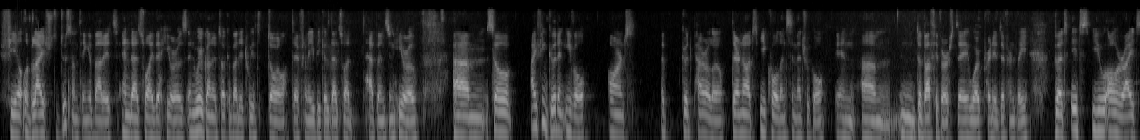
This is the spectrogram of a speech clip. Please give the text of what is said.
feel obliged to do something about it, and that's why they're heroes. And we're gonna talk about it with Doyle definitely because that's what happens in Hero. Um, so I think good and evil aren't good parallel. They're not equal and symmetrical in, um, in the Buffyverse. They work pretty differently, but it's you all right.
